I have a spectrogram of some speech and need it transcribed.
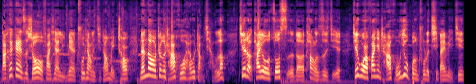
打开盖子时候，发现里面出现了几张美钞。难道这个茶壶还会涨钱了？接着他又作死的烫了自己，结果发现茶壶又蹦出了七百美金。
